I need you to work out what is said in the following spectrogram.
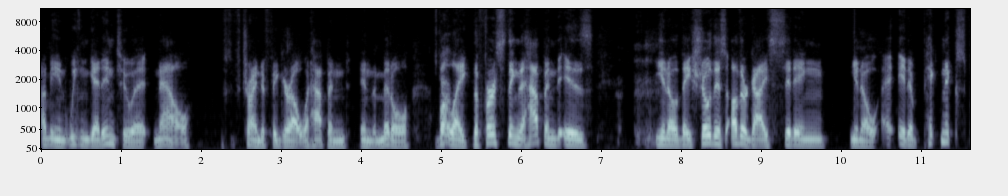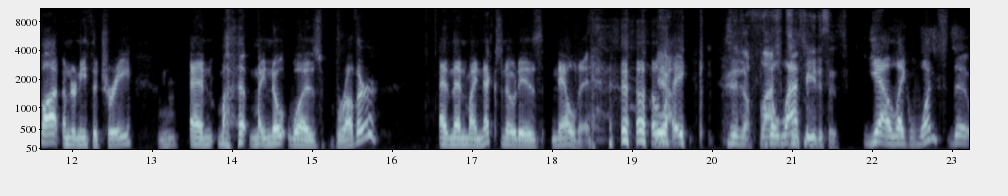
I mean, we can get into it now, trying to figure out what happened in the middle. But like the first thing that happened is, you know, they show this other guy sitting, you know, at a picnic spot underneath a tree. Mhm. And my, my note was brother. And then my next note is nailed it. like Did a flash The of last- two fetuses. yeah like once the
